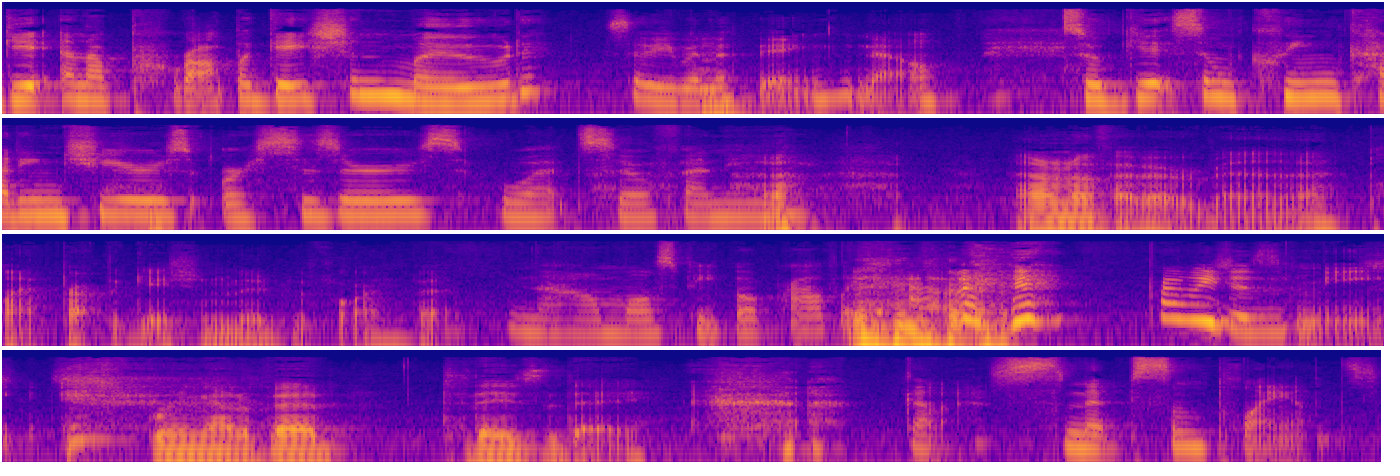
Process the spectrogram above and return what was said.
get in a propagation mood. Is that even a hmm. thing? No. So get some clean cutting shears or scissors. What's so funny? I don't know if I've ever been in a plant propagation mood before, but no, most people probably have. probably just me. Spring out of bed. Today's the day. Gonna snip some plants.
